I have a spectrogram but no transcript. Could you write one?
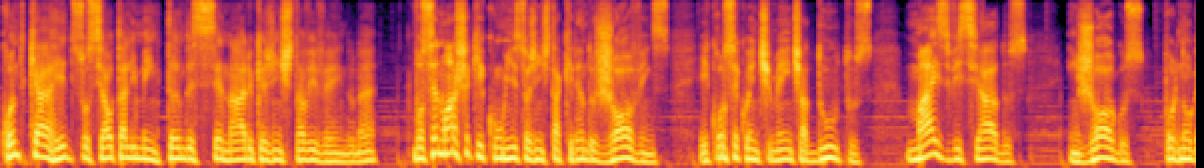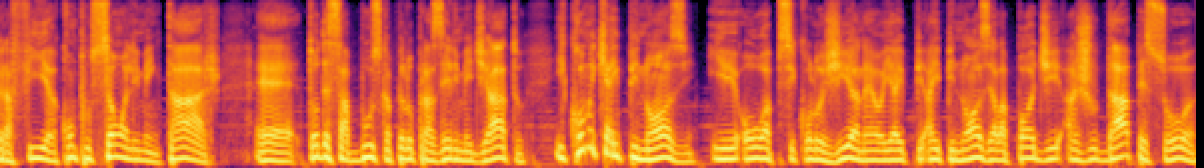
quanto que a rede social está alimentando esse cenário que a gente está vivendo, né? Você não acha que com isso a gente está criando jovens e, consequentemente, adultos mais viciados em jogos, pornografia, compulsão alimentar, é, toda essa busca pelo prazer imediato? E como é que a hipnose e, ou a psicologia, né, a, a hipnose, ela pode ajudar a pessoa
